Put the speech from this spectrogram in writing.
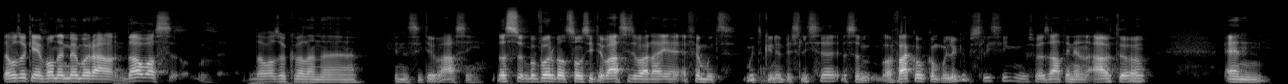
Dat was ook een van de memorabele. Dat was, dat was ook wel een, eh, een situatie. Dat is bijvoorbeeld zo'n situatie waar je even moet, moet kunnen beslissen. Dat is een, vaak ook een moeilijke beslissing. Dus we zaten in een auto en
